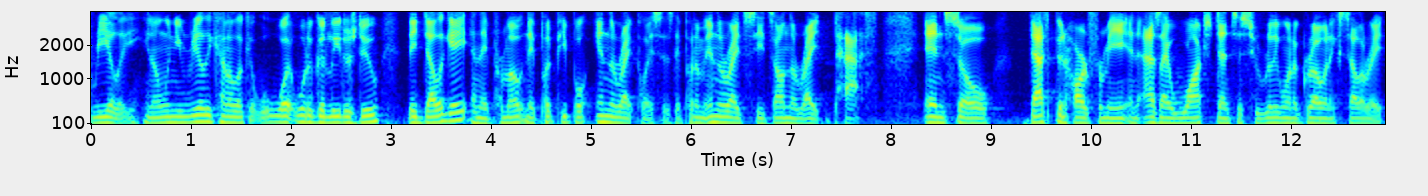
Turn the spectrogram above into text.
really. You know, when you really kind of look at what what do good leaders do, they delegate and they promote and they put people in the right places. They put them in the right seats on the right path. And so that's been hard for me. And as I watch dentists who really want to grow and accelerate,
